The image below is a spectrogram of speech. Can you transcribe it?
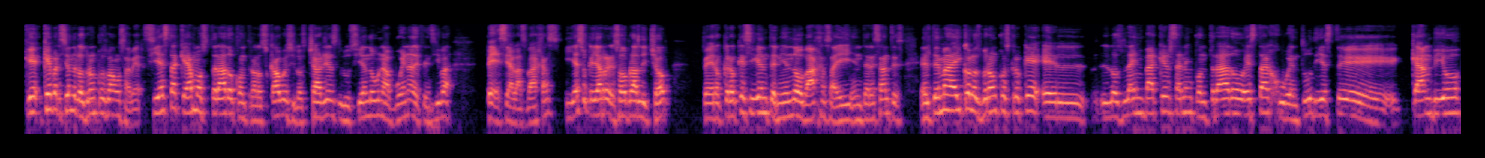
¿Qué, ¿Qué, versión de los Broncos vamos a ver? Si esta que ha mostrado contra los Cowboys y los Chargers, luciendo una buena defensiva pese a las bajas, y eso que ya regresó Bradley Chop, pero creo que siguen teniendo bajas ahí interesantes. El tema ahí con los Broncos, creo que el, los linebackers han encontrado esta juventud y este cambio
